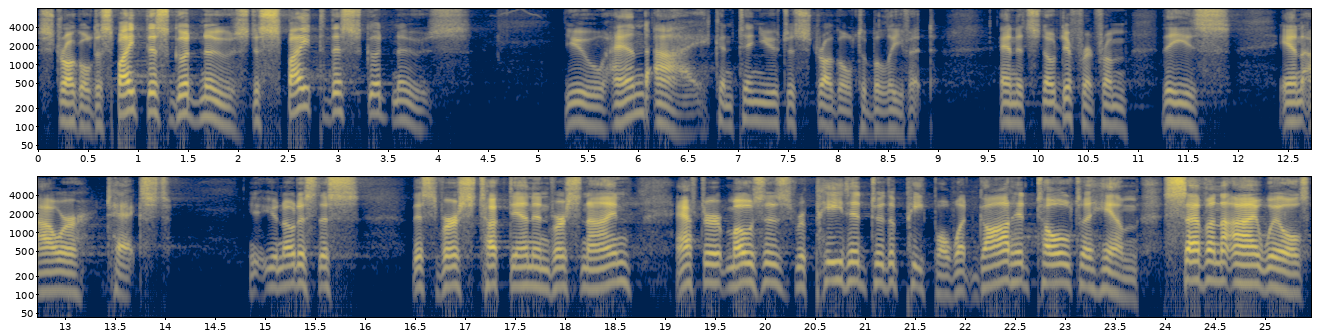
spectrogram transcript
struggle. Despite this good news, despite this good news, you and I continue to struggle to believe it And it's no different from these in our text. You notice this, this verse tucked in in verse 9 after Moses repeated to the people what God had told to him seven I wills,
